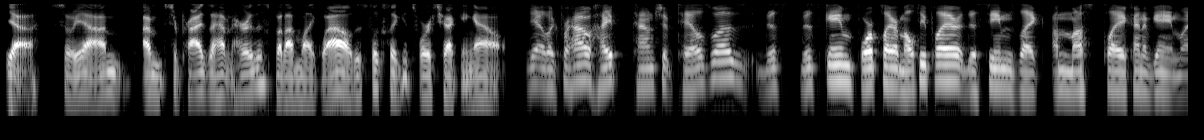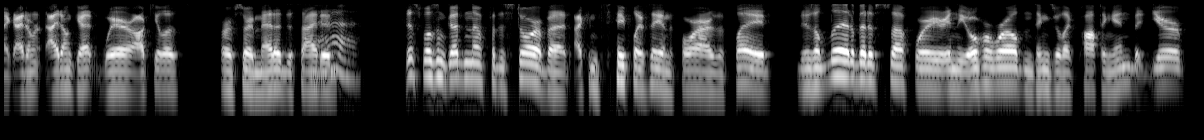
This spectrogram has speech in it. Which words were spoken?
Yeah. So yeah, I'm I'm surprised I haven't heard of this, but I'm like, wow, this looks like it's worth checking out. Yeah, like for how hype Township Tales was, this this game four player multiplayer, this seems like a must play kind of game. Like I don't I don't get where Oculus or sorry Meta decided Yeah. This wasn't good enough for the store, but I can safely say in the four hours I've played, there's a little bit of stuff where you're in the overworld and things are like popping in, but you're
